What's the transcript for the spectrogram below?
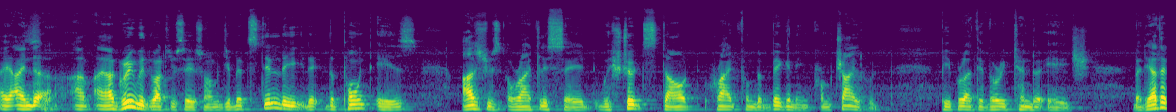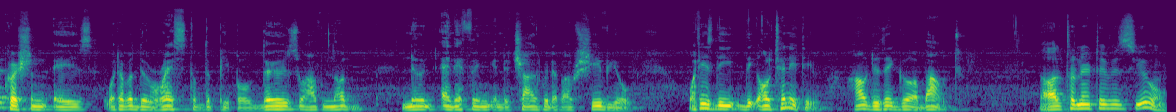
I, I, so. I, I, agree with what you say, Swamiji, but still the, the, the point is, as you rightly said, we should start right from the beginning, from childhood, people at a very tender age. But the other question is, what about the rest of the people, those who have not known anything in the childhood about Shiva Yoga? What is the, the alternative? How do they go about? The alternative is you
